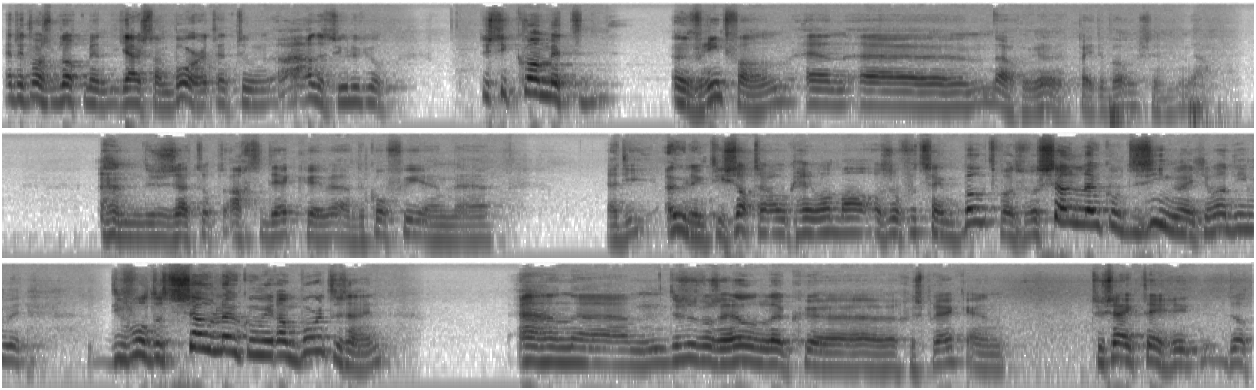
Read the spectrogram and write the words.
En ik was op dat moment juist aan boord en toen, ah natuurlijk joh. Dus die kwam met een vriend van en, uh, nou, Peter Booms. En, nou. dus we zaten op het achterdek uh, aan de koffie en ja, die Euling, die zat er ook helemaal alsof het zijn boot was. Het was zo leuk om te zien, weet je wel. Die, die vond het zo leuk om weer aan boord te zijn. En ehm, dus het was een heel leuk gesprek en... Toen zei ik tegen dat,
